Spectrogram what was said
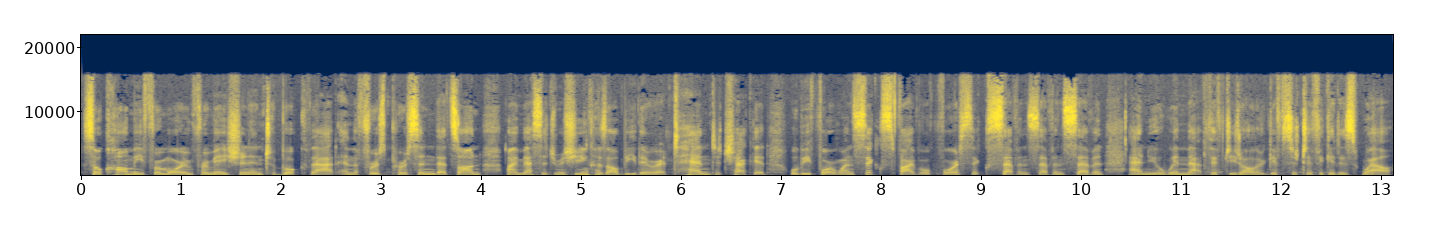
So call me for more information and to book that. And the first person that's on my message machine, because I'll be there at 10 to check it, will be 416 504 6777. And you'll win that $50 gift certificate as well.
